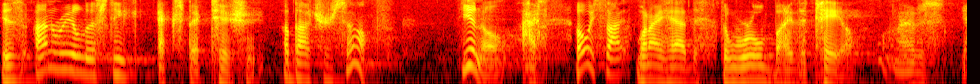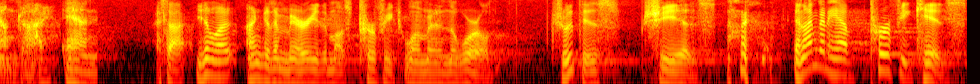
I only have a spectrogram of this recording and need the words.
is unrealistic expectation about yourself. You know, I always thought when I had the world by the tail, when I was a young guy, and I thought, you know what? I'm going to marry the most perfect woman in the world. Truth is, she is. and I'm going to have perfect kids.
